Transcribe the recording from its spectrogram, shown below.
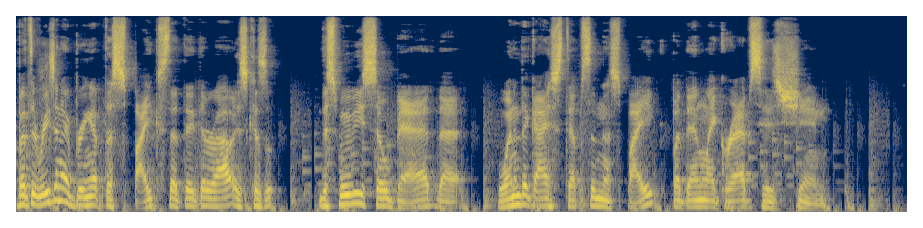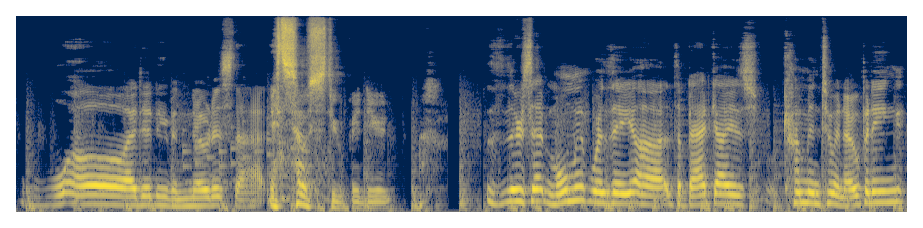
But the reason I bring up the spikes that they throw out is because this movie is so bad that one of the guys steps in the spike, but then like grabs his shin. Whoa, I didn't even notice that. It's so stupid, dude. There's that moment where they uh the bad guys come into an opening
